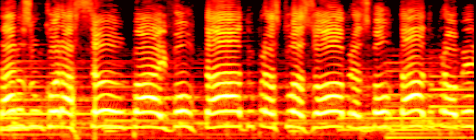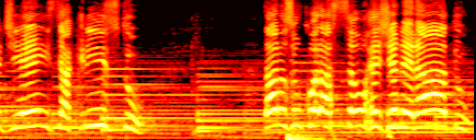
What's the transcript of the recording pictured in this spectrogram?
Dá-nos um coração, Pai, voltado para as tuas obras, voltado para a obediência a Cristo. Dá-nos um coração regenerado.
